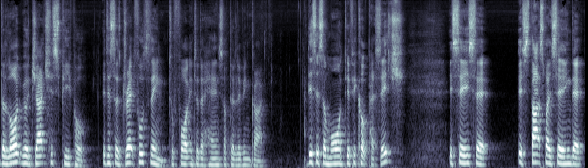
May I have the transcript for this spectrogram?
the Lord will judge his people. It is a dreadful thing to fall into the hands of the living God. This is a more difficult passage. It says that it starts by saying that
